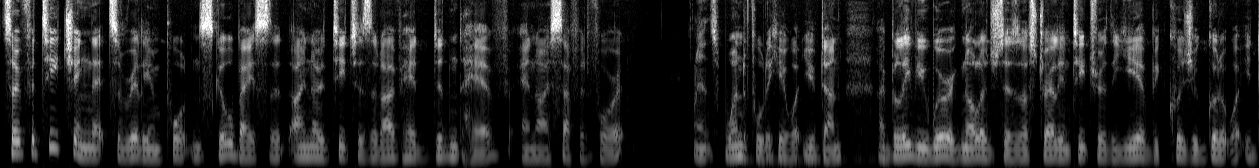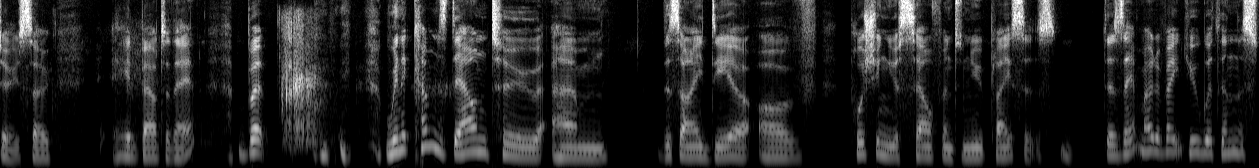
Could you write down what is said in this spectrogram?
So for teaching, that's a really important skill base that I know teachers that I've had didn't have, and I suffered for it. And it's wonderful to hear what you've done. I believe you were acknowledged as Australian Teacher of the Year because you're good at what you do. So head bow to that. But when it comes down to um, this idea of pushing yourself into new places, does that motivate you within this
